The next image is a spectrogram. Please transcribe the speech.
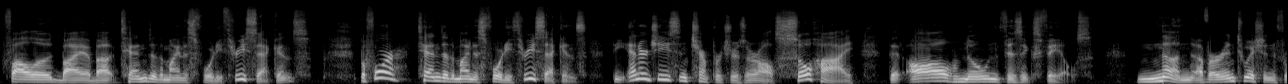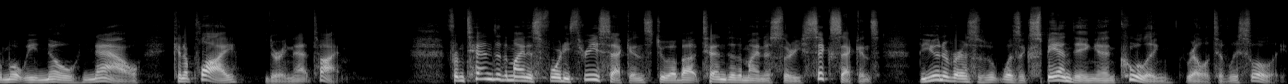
followed by about 10 to the minus 43 seconds. Before 10 to the minus 43 seconds, the energies and temperatures are all so high that all known physics fails. None of our intuition from what we know now can apply during that time. From 10 to the minus 43 seconds to about 10 to the minus 36 seconds, the universe was expanding and cooling relatively slowly.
